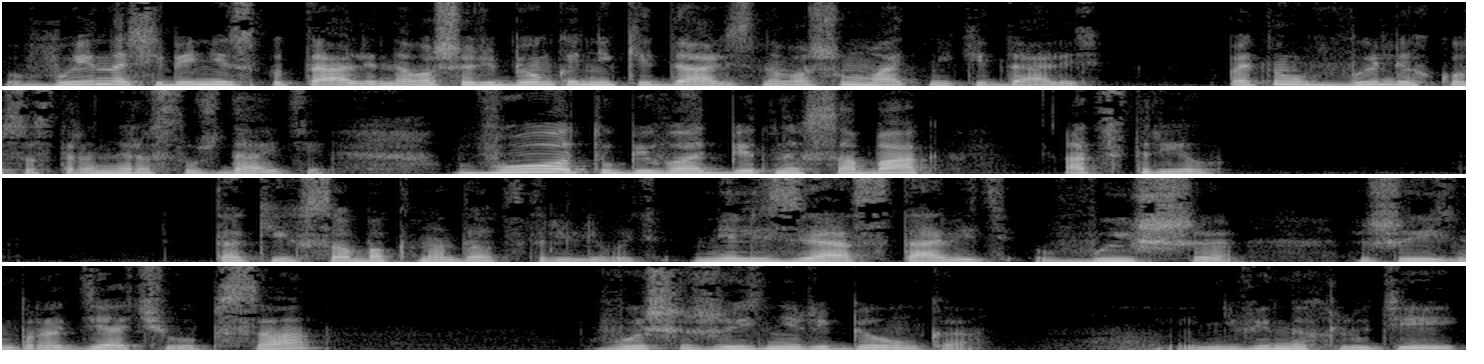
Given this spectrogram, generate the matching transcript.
вы на себе не испытали, на вашего ребенка не кидались, на вашу мать не кидались. Поэтому вы легко со стороны рассуждаете. Вот, убивать бедных собак, отстрел. Таких собак надо отстреливать. Нельзя ставить выше жизнь бродячего пса выше жизни ребенка, невинных людей,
